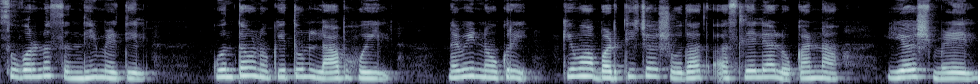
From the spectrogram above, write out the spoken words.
सुवर्ण संधी मिळतील. गुंतवणुकीतून लाभ होईल. नवीन नोकरी किंवा बढतीच्या शोधात असलेल्या लोकांना यश मिळेल.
